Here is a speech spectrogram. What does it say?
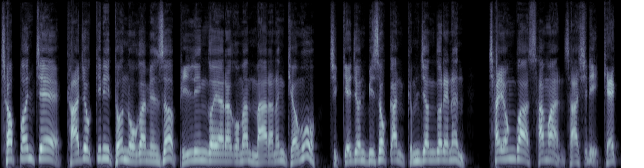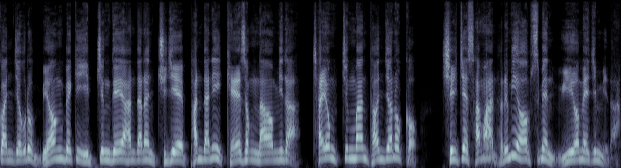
첫 번째, 가족끼리 돈 오가면서 빌린 거야라고만 말하는 경우 직계존 비속 간 금전거래는 차용과 상환 사실이 객관적으로 명백히 입증돼야 한다는 취지의 판단이 계속 나옵니다. 차용증만 던져놓고 실제 상환 흐름이 없으면 위험해집니다.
